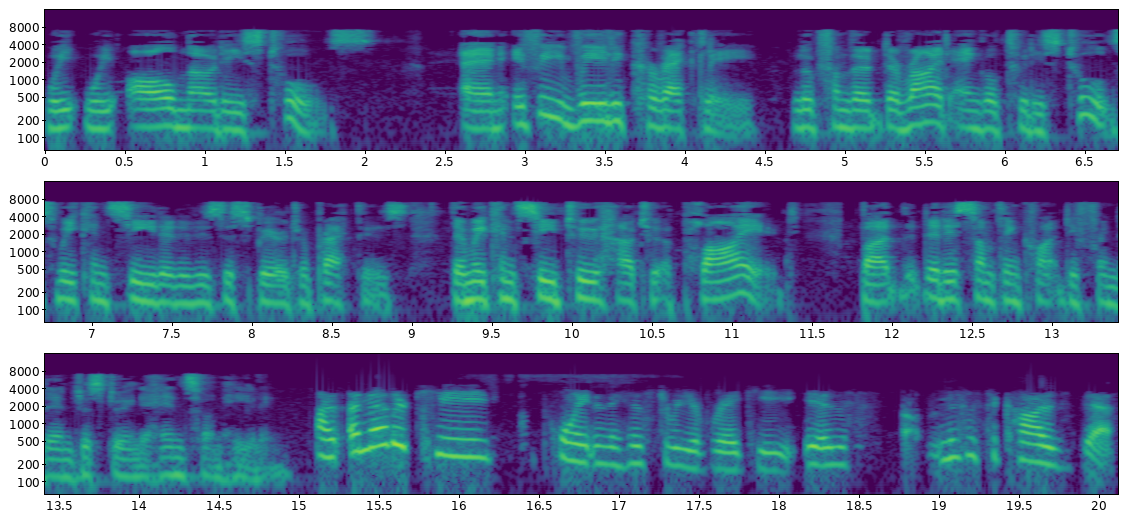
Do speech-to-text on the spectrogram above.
we, we all know these tools. And if we really correctly look from the, the right angle to these tools, we can see that it is a spiritual practice. Then we can see too how to apply it. But that is something quite different than just doing the hands-on healing. Another key point in the history of Reiki is uh, Mrs. Takata's death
